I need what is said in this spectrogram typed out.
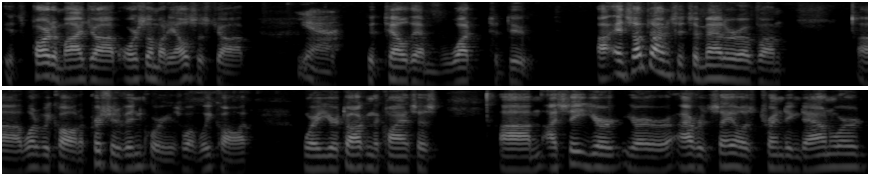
it's part of my job or somebody else's job. Yeah. To tell them what to do, uh, and sometimes it's a matter of um, uh, what do we call it? Appreciative inquiry is what we call it, where you're talking to the client says, um, "I see your your average sale is trending downward."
